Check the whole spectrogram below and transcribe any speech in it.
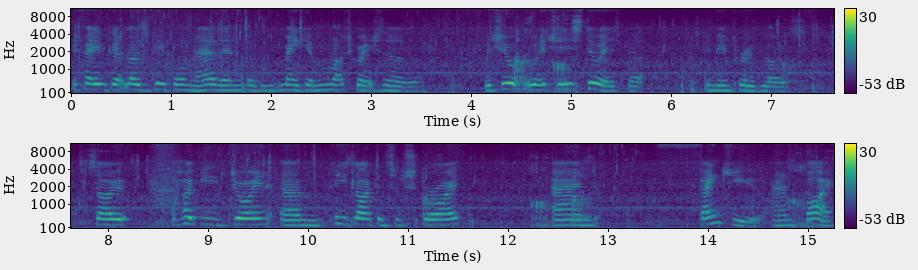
if they get loads of people on there, then it'll make it a much greater server, which you which it still is, but can be improved loads. So I hope you join. Um, please like and subscribe, and thank you and bye.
